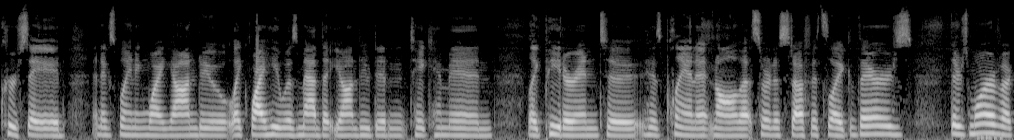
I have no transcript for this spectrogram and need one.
crusade and explaining why Yondu, like why he was mad that Yondu didn't take him in like Peter into his planet and all that sort of stuff. It's like there's there's more of a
